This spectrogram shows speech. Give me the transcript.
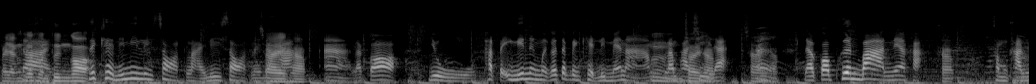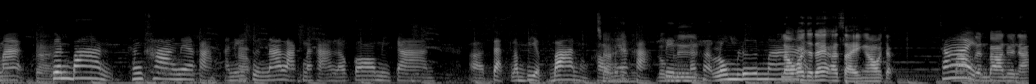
ไปยังเที่ยวใช่สวนพึ่งก็ ในเขตนี้มีรีสอร์ทหลายรีสอร์ทเลยใช่นะคะครับอ่าแล้วก็อยู่ถัดไปอีกนิดนึงมันก็จะเป็นเขตริมแม่น้อืมำลำพาชีใช่ครับแล้วใช่ครับ เออแล้วก็เพื่อนบ้านเนี่ยค่ะครับ สำคัญมากใช่เพื่อนบ้านข้างๆเนี่ยค่ะ อันนี้ครับคือน่ารักนะคะ แล้วก็มีการ เอ่อจัดระเบียบบ้านของเขาใช่เนี่ยค่ะร่มเป็นรื่นลักษณะร่มรื่นมากเราก็จะได้อาศัยเงาจากใช่บ้านเพื่อนบ้านด้วยนะ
